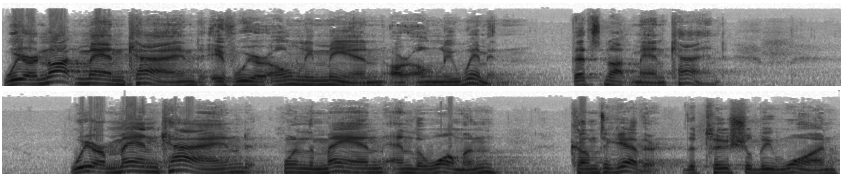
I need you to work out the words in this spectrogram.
We are not mankind if we are only men or only women. That's not mankind. We are mankind when the man and the woman come together. The two shall be one,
